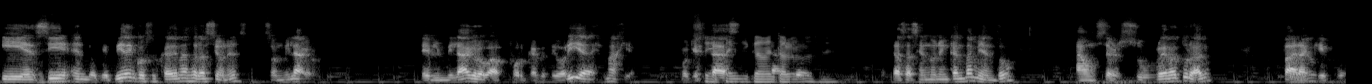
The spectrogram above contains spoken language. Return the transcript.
Y en sí, en lo que piden con sus cadenas de oraciones, son milagros. El milagro va por categoría, es magia, porque Sí, estás haciendo un encantamiento a un ser sobrenatural para Claro. que por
